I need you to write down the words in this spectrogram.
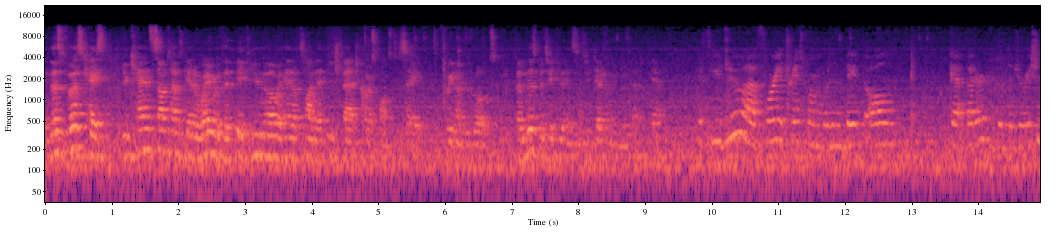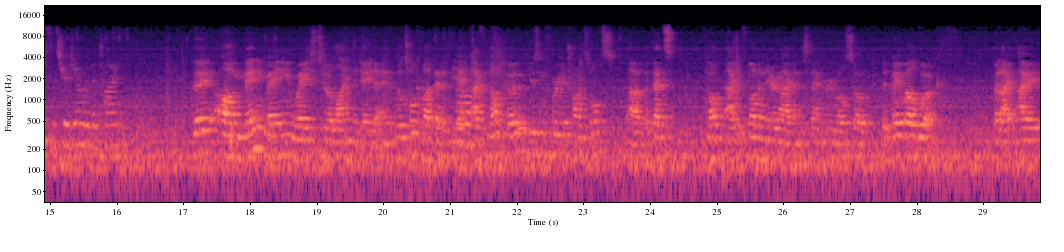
In this first case, you can sometimes get away with it if you know ahead of time that each batch corresponds to, say, 300 rows. But in this particular instance, you definitely need that. Yeah. If you do a Fourier transform, wouldn't they all get better with the duration since you're dealing with the time? There are many, many ways to align the data, and we'll talk about that at the end. Oh. I've not heard of using Fourier transforms, uh, but that's not, I, it's not an area I understand very well, so it may well work. But I,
